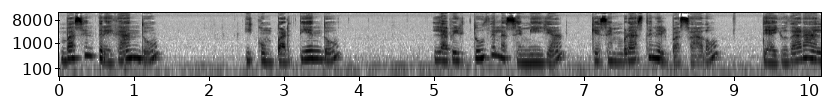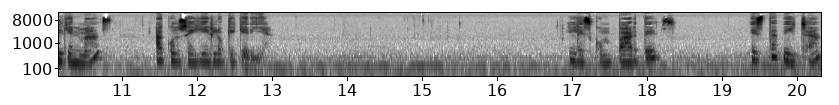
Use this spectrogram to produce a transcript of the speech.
vas entregando y compartiendo la virtud de la semilla que sembraste en el pasado de ayudar a alguien más a conseguir lo que quería. Les compartes esta dicha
